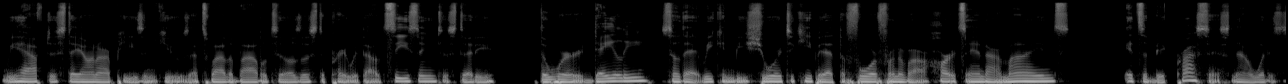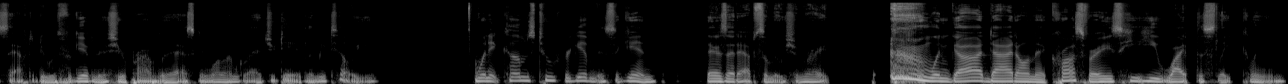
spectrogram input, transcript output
We have to stay on our P's and Q's. That's why the Bible tells us to pray without ceasing, to study the word daily so that we can be sure to keep it at the forefront of our hearts and our minds. It's a big process. Now, what does this have to do with forgiveness? You're probably asking, well, I'm glad you did. Let me tell you. When it comes to forgiveness, again, there's that absolution, right? when God died on that cross for us, he, he wiped the slate clean.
